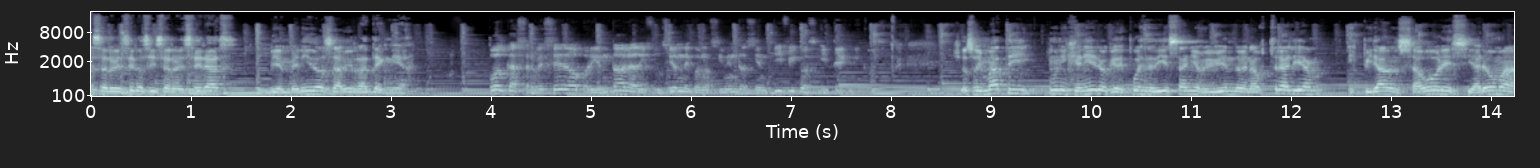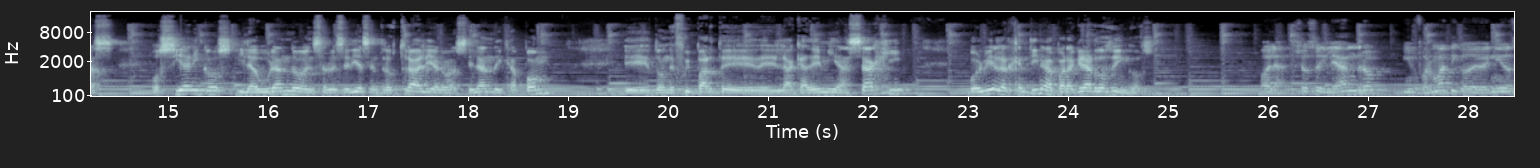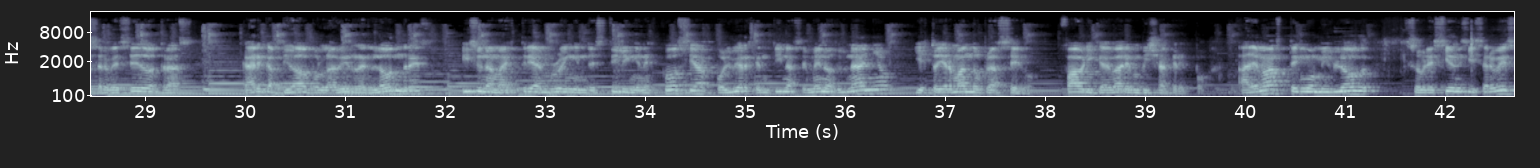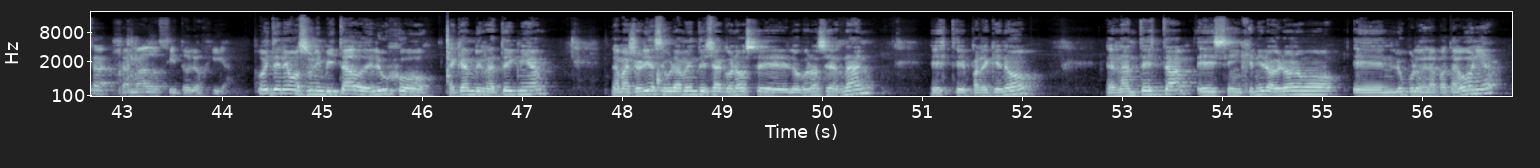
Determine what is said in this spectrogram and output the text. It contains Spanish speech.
Hola cerveceros y cerveceras, bienvenidos a Birratecnia. Podcast cervecero orientado a la difusión de conocimientos científicos y técnicos. Yo soy Mati, un ingeniero que después de 10 años viviendo en Australia, inspirado en sabores y aromas oceánicos y laburando en cervecerías entre Australia, Nueva Zelanda y Japón, eh, donde fui parte de la Academia Saji, volví a la Argentina para crear dos dingos. Hola, yo soy Leandro, informático devenido cervecero tras caer captivado por la birra en Londres. Hice una maestría en Brewing and Distilling en Escocia, volví a Argentina hace menos de un año y estoy armando Placebo, fábrica de bar en Villa Crespo. Además, tengo mi blog sobre ciencia y cerveza llamado Citología. Hoy tenemos un invitado de lujo acá en Birratecnia. La mayoría seguramente ya conoce, lo conoce Hernán. Este, para el que no, Hernán Testa es ingeniero agrónomo en Lúpulos de la Patagonia.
